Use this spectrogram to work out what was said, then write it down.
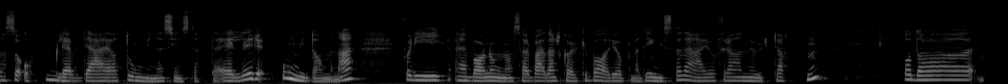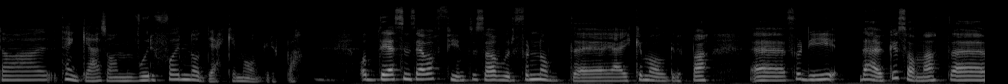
Og så opplevde jeg at ungene syns dette. Eller ungdommene. Fordi barn- og ungdomsarbeideren skal jo ikke bare jobbe med de yngste, det er jo fra 0 til 18. Og da, da, tenker jeg sånn Hvorfor nådde jeg ikke målgruppa? Og det syns jeg var fint du sa. Hvorfor nådde jeg ikke målgruppa? Eh, fordi det er jo ikke sånn at eh,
